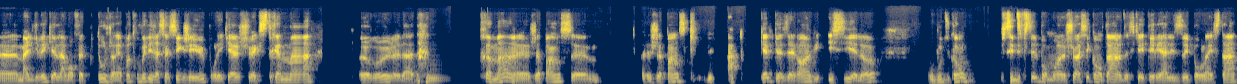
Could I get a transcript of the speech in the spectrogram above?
Euh, malgré que l'avoir fait plus tôt, je n'aurais pas trouvé les associés que j'ai eus pour lesquels je suis extrêmement heureux. Autrement, euh, je pense, euh, je pense quelques erreurs ici et là, au bout du compte, c'est difficile pour moi. Je suis assez content de ce qui a été réalisé pour l'instant.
